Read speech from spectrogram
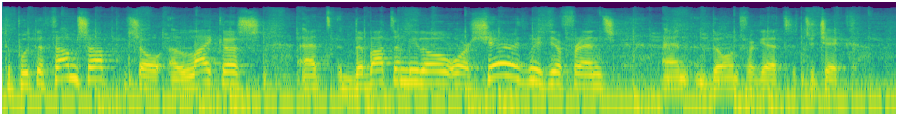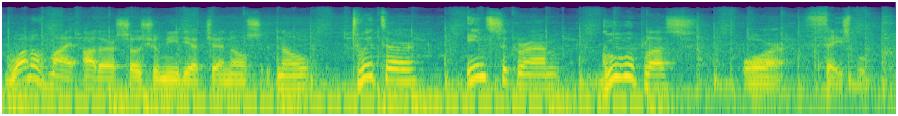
to put the thumbs up, so like us at the button below or share it with your friends. And don't forget to check one of my other social media channels, know, Twitter, Instagram, Google Plus or Facebook.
